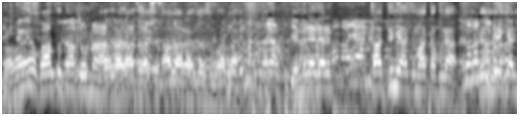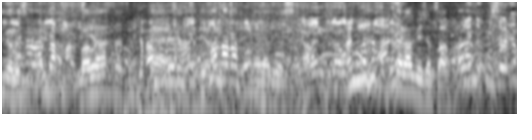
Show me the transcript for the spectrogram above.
Vallahi kaldı. Sonra Allah razı olsun. Allah razı olsun vallahi. Yemin ederim ta dün yazdım hatta buna. Dedim niye gelmiyorsunuz? Vallahi. he. Allah razı olsun. Ben almayacağım sağ ol. Ben de üç severdim.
